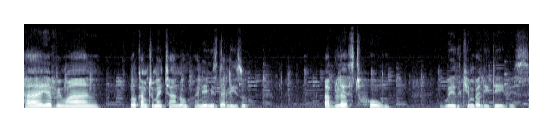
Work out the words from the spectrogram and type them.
Hi everyone, welcome to my channel. My name is Dalidzu. A Blessed Home with Kimberly Davis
